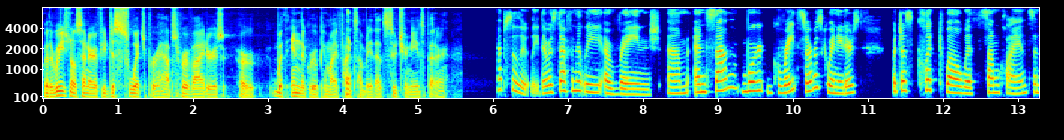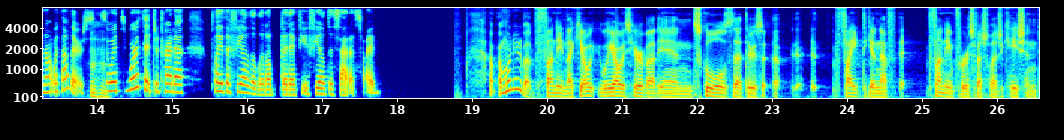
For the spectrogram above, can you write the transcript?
with a regional center. If you just switch perhaps providers or within the group, you might find somebody that suits your needs better. Absolutely. There was definitely a range, um, and some were great service coordinators, but just clicked well with some clients and not with others. Mm-hmm. So it's worth it to try to play the field a little bit if you feel dissatisfied. I'm wondering about funding. Like you, we always hear about in schools that there's a, fight to get enough eh, funding for special education.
